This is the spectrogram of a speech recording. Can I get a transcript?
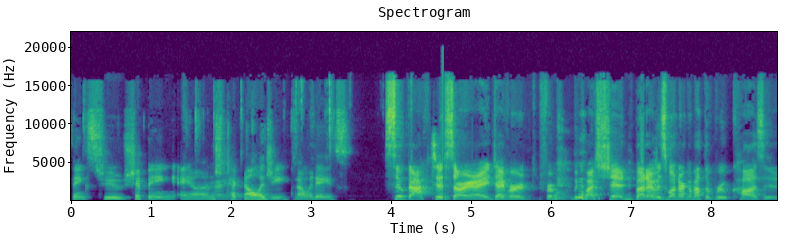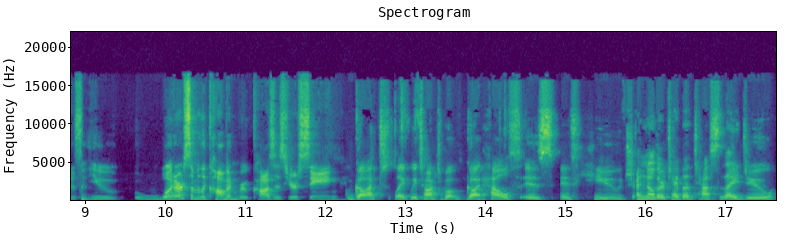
thanks to shipping and right. technology nowadays. So back to sorry, I diverted from the question, but I was wondering about the root causes. You what are some of the common root causes you're seeing? Gut like we talked about gut mm-hmm. health is is huge. Another type of test that i do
